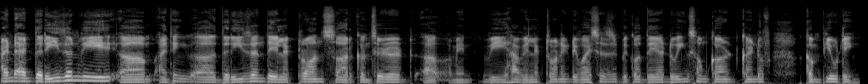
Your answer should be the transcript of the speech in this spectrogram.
and and the reason we um, i think uh, the reason the electrons are considered uh, i mean we have electronic devices is because they are doing some kind kind of computing.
